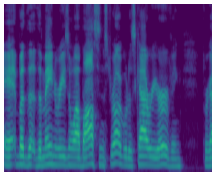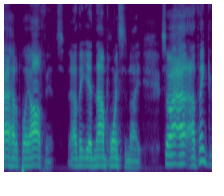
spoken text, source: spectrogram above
eh, but the the main reason why Boston struggled is Kyrie Irving forgot how to play offense. I think he had nine points tonight. So I, I think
